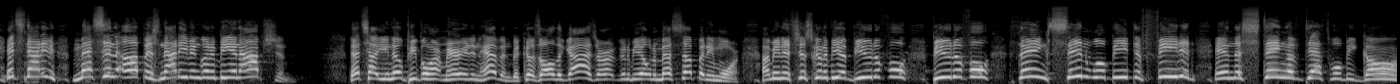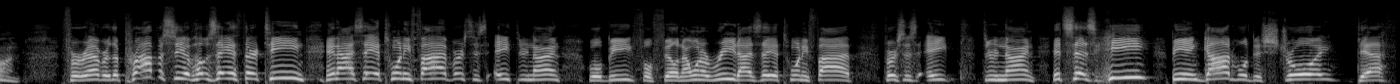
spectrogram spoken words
It's not even, messing up is not even going to be an option. That's how you know people aren't married in heaven because all the guys aren't going to be able to mess up anymore. I mean, it's just going to be a beautiful, beautiful thing. Sin will be defeated and the sting of death will be gone forever. The prophecy of Hosea 13 and Isaiah 25, verses 8 through 9, will be fulfilled. And I want to read Isaiah 25, verses 8 through 9. It says, He, being God, will destroy death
